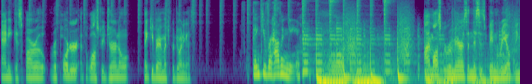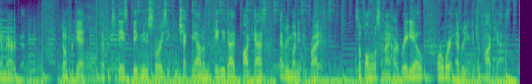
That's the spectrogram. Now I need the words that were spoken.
Annie Gasparro, reporter at the Wall Street Journal, thank you very much for joining us. Thank you for having me. I'm Oscar Ramirez, and this has been Reopening America. Don't forget that for today's big news stories, you can check me out on the Daily Dive podcast every Monday through Friday. So follow us on iHeartRadio or wherever you get your podcast.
